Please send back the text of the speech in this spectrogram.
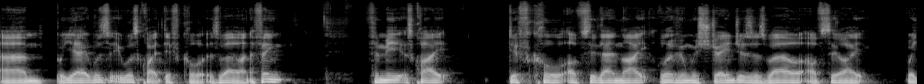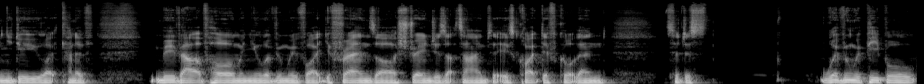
Um, but yeah, it was it was quite difficult as well. And I think for me, it was quite difficult. Obviously, then like living with strangers as well. Obviously, like when you do like kind of move out of home and you're living with like your friends or strangers at times, it is quite difficult then to just living with people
